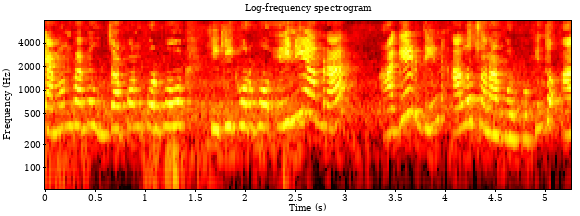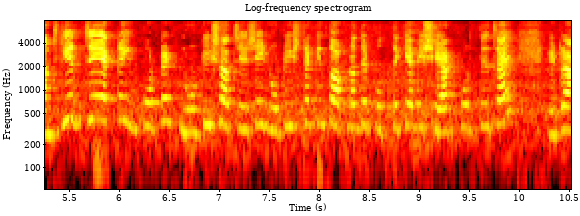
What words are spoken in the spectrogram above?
কেমনভাবে উদযাপন করব, কি কি করব, এই নিয়ে আমরা আগের দিন আলোচনা করব। কিন্তু আজকের যে একটা ইম্পর্ট্যান্ট নোটিশ আছে, সেই নোটিশটা কিন্তু আপনাদের প্রত্যেকে আমি শেয়ার করতে চাই। এটা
